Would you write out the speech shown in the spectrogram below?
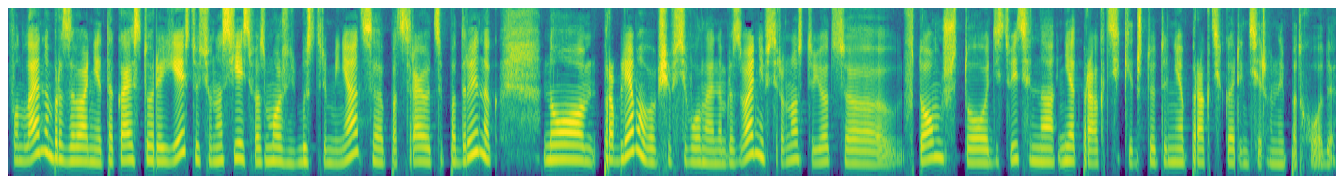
В онлайн-образовании такая история есть, то есть у нас есть возможность быстро меняться, подстраиваться под рынок, но проблема вообще всего онлайн-образования все равно остается в том, что действительно нет практики, что это не практикоориентированные подходы.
